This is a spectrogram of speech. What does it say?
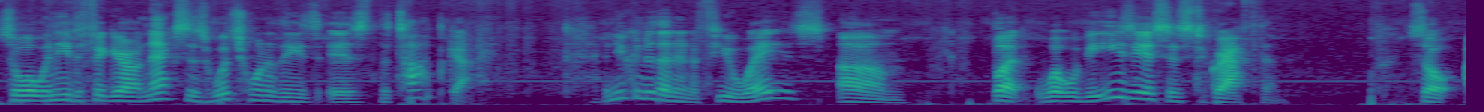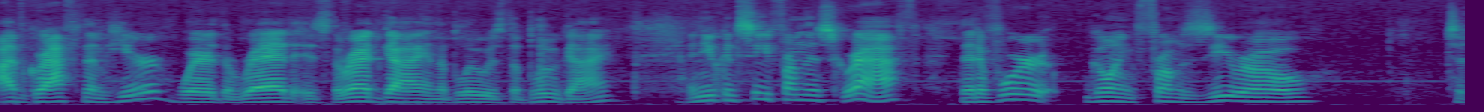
So what we need to figure out next is which one of these is the top guy. And you can do that in a few ways, um, but what would be easiest is to graph them. So I've graphed them here where the red is the red guy and the blue is the blue guy. And you can see from this graph that if we're going from 0 to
